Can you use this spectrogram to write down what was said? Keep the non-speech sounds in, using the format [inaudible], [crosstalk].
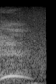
you [laughs]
